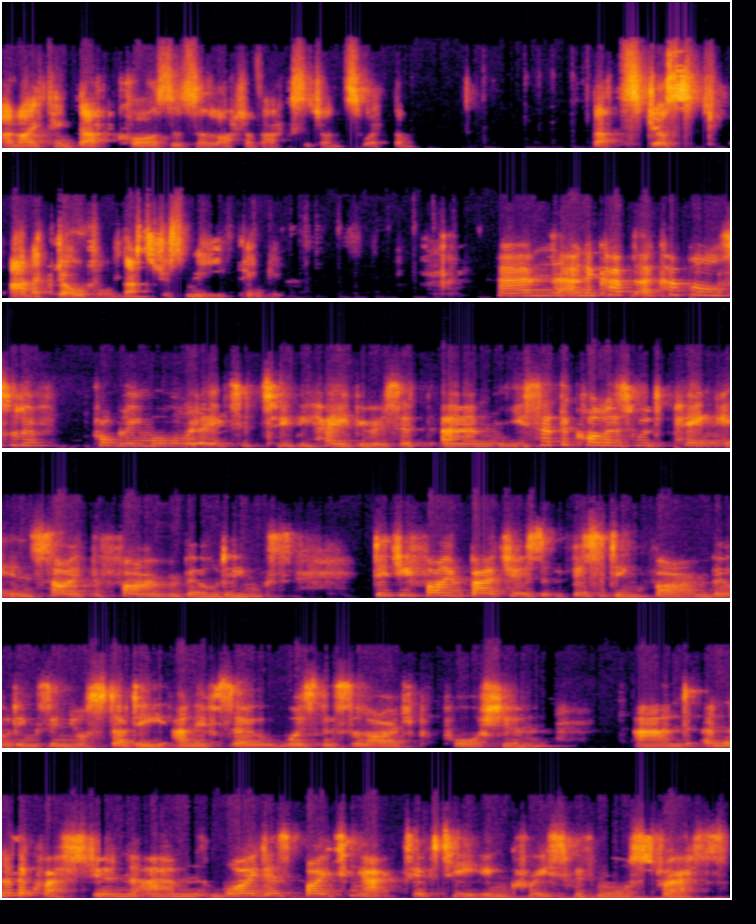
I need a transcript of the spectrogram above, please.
And I think that causes a lot of accidents with them. That's just anecdotal. That's just me thinking. Um, and a, couple, a couple sort of probably more related to behaviour. It said um, you said the collars would ping inside the farm buildings. Did you find badgers visiting farm buildings in your study? And if so, was this a large proportion? And another question, um, why does biting activity increase with more stress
